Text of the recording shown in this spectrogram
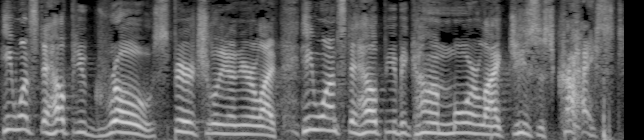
He wants to help you grow spiritually in your life. He wants to help you become more like Jesus Christ.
